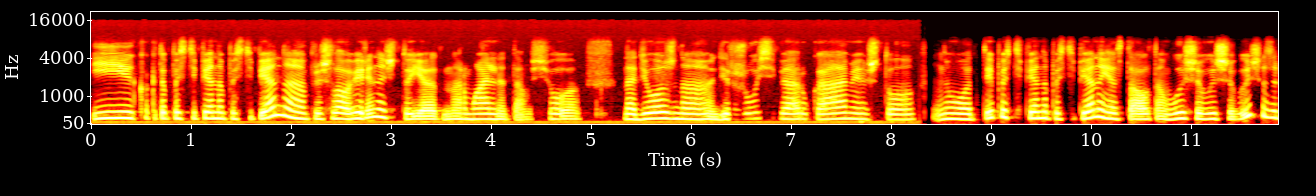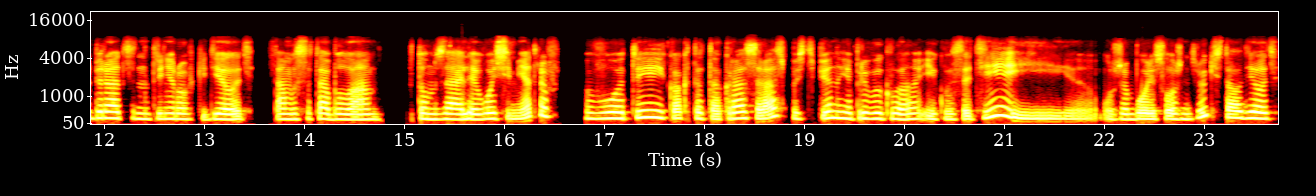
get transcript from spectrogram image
И как-то постепенно-постепенно пришла уверенность, что я нормально там все надежно держу себя руками, что ну вот. И постепенно-постепенно я стала там выше, выше, выше забираться на тренировки делать. Там высота была в том зале 8 метров, вот, и как-то так раз-раз постепенно я привыкла и к высоте, и уже более сложные трюки стала делать.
